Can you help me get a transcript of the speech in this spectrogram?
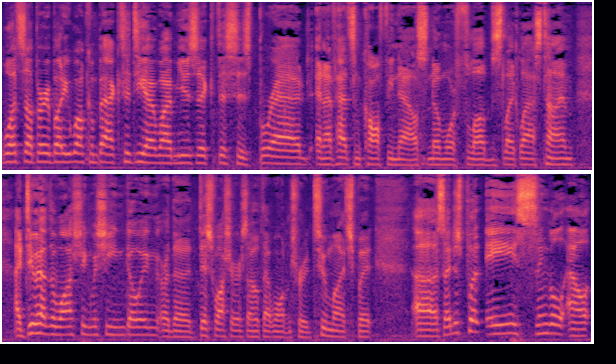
What's up, everybody? Welcome back to DIY Music. This is Brad, and I've had some coffee now, so no more flubs like last time. I do have the washing machine going, or the dishwasher, so I hope that won't intrude too much. But uh, so I just put a single out,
